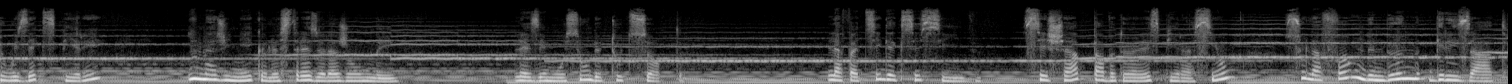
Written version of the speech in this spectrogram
vous expirez, imaginez que le stress de la journée, les émotions de toutes sortes, la fatigue excessive s'échappent par votre respiration sous la forme d'une brume grisâtre.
